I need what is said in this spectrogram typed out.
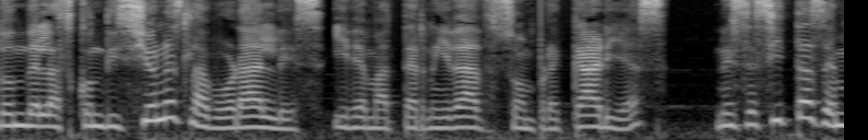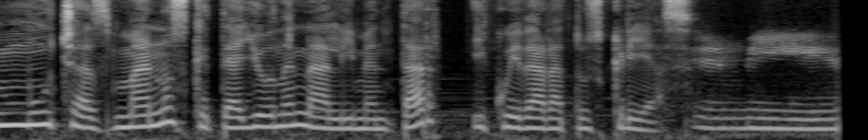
donde las condiciones laborales y de maternidad son precarias, necesitas de muchas manos que te ayuden a alimentar y cuidar a tus crías. En mi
